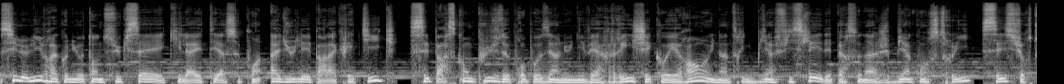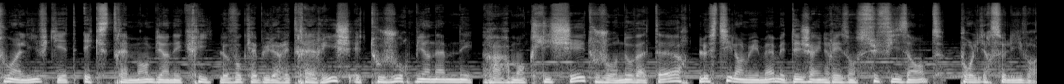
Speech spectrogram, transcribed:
Si le livre a connu autant de succès et qu'il a été à ce point adulé par la critique, c'est parce qu'en plus de proposer un univers riche et cohérent, une intrigue bien ficelée et des personnages bien construits, c'est surtout un livre qui est extrêmement bien écrit. Le vocabulaire est très riche et toujours bien amené, rarement cliché, toujours novateur, le style en lui-même est déjà une raison suffisante pour lire ce livre.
